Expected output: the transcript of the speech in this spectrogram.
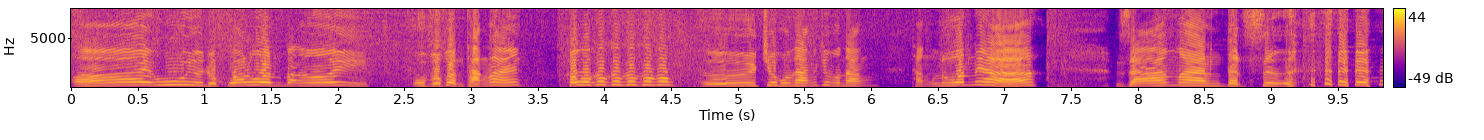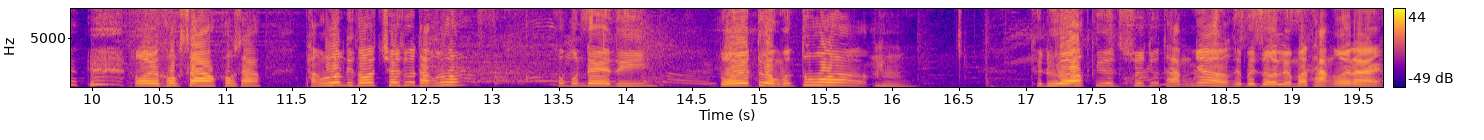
Ấy ui được quá luôn bạn ơi. Ui vớ vẩn thắng này. Không không không không không không. Ừ chưa muốn thắng chưa muốn thắng. Thắng luôn đấy hả? Dã man thật sự. Thôi không sao không sao. Thắng luôn thì thôi chơi chuỗi thắng luôn. Không vấn đề gì. Tôi tưởng vẫn thua. Thì được, chơi chữ thắng nhá. Thì bây giờ nếu mà thắng rồi này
